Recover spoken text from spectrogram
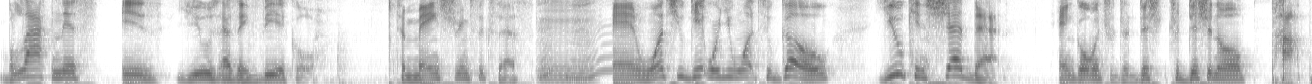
Blackness is used as a vehicle to mainstream success. Mm-hmm. And once you get where you want to go, you can shed that and go into tradi- traditional pop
